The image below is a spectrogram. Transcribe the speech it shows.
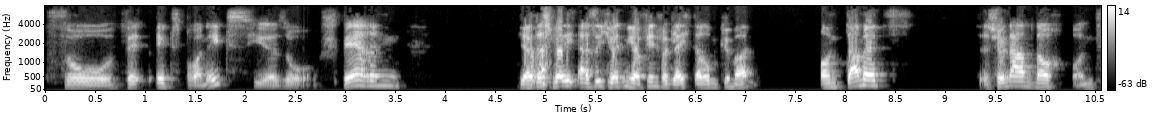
So, X Bron X, hier so Sperren. Ja, das werde ich, also ich werde mich auf jeden Fall gleich darum kümmern. Und damit, schönen Abend noch und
